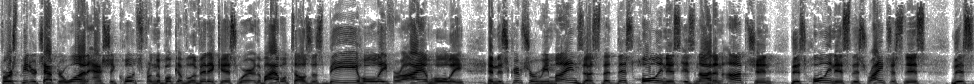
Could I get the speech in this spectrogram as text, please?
1 Peter chapter 1 actually quotes from the book of Leviticus where the Bible tells us, Be ye holy, for I am holy. And the scripture reminds us that this holiness is not an option. This holiness, this righteousness, this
